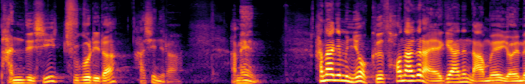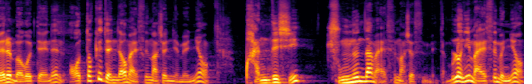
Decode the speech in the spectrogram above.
반드시 죽으리라 하시니라. 아멘. 하나님은요 그 선악을 알게 하는 나무의 열매를 먹을 때는 어떻게 된다고 말씀하셨냐면요 반드시 죽는다 말씀하셨습니다. 물론 이 말씀은요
